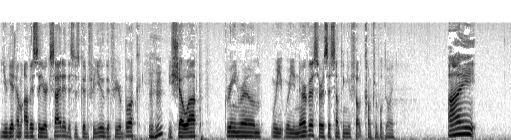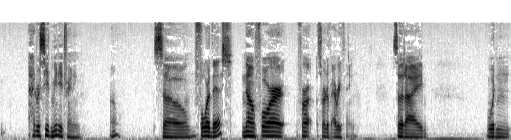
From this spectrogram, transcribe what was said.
you get um, obviously you're excited. This is good for you, good for your book. Mm-hmm. You show up, green room. Were you were you nervous, or is this something you felt comfortable doing? I had received media training. Oh, So for this, no, for for sort of everything, so that I wouldn't,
